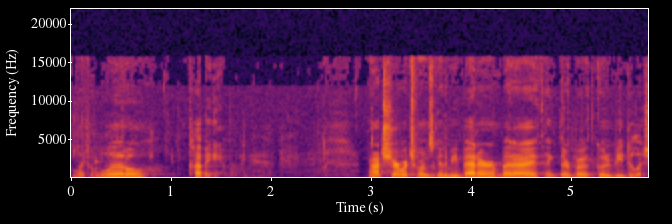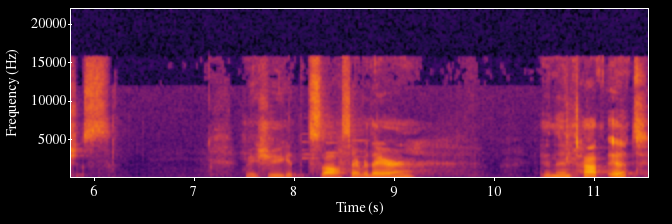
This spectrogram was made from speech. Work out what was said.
Like a little cubby. Not sure which one's gonna be better, but I think they're both gonna be delicious. Make sure you get the sauce over there and then top it.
